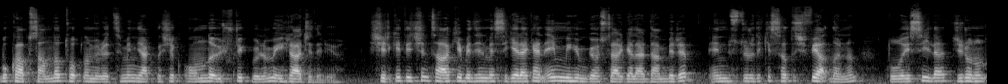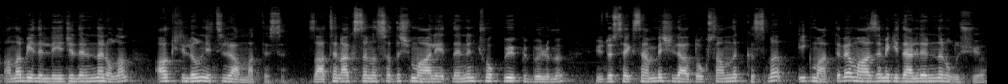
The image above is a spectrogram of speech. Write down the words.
Bu kapsamda toplam üretimin yaklaşık onda 3'lük bölümü ihraç ediliyor. Şirket için takip edilmesi gereken en mühim göstergelerden biri endüstrideki satış fiyatlarının dolayısıyla cironun ana belirleyicilerinden olan akrilon nitril ham maddesi. Zaten Aksa'nın satış maliyetlerinin çok büyük bir bölümü %85 ila 90'lık kısmı ilk madde ve malzeme giderlerinden oluşuyor.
